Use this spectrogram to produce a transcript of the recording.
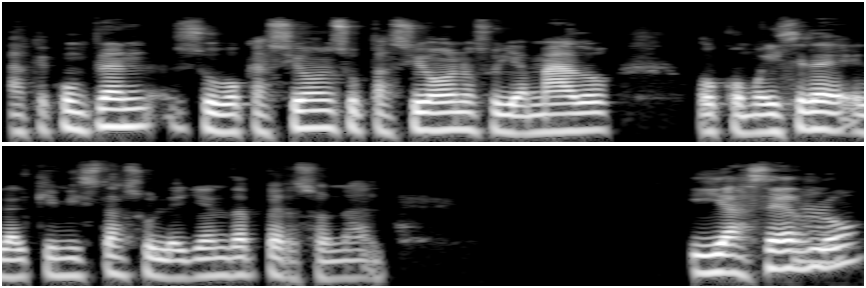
a que cumplan su vocación, su pasión o su llamado o como dice el alquimista, su leyenda personal. Y hacerlo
